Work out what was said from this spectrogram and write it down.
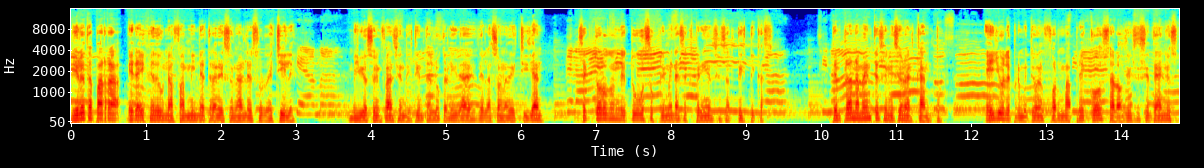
Violeta Parra era hija de una familia tradicional del sur de Chile. Vivió su infancia en distintas localidades de la zona de Chillán, sector donde tuvo sus primeras experiencias artísticas. Tempranamente se inició en el canto. Ello le permitió en forma precoz, a los 17 años,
